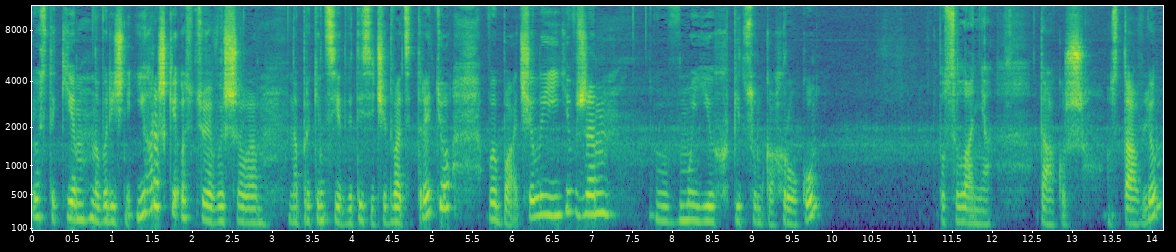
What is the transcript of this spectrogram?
І ось такі новорічні іграшки. Ось цю я вишила наприкінці 2023-го. Ви бачили її вже в моїх підсумках року. Посилання також оставлю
